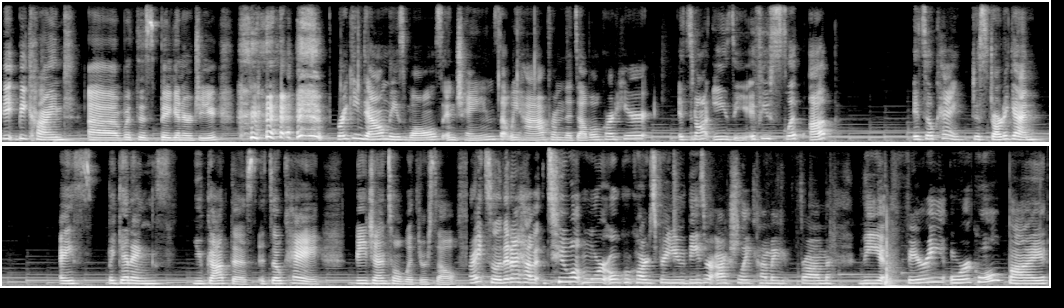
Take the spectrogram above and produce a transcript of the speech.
be, be kind uh, with this big energy. Breaking down these walls and chains that we have from the devil card here, it's not easy. If you slip up, it's okay. Just start again. Ace, beginnings. You got this. It's okay. Be gentle with yourself. All right, so then I have two more Oracle cards for you. These are actually coming from the Fairy Oracle by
